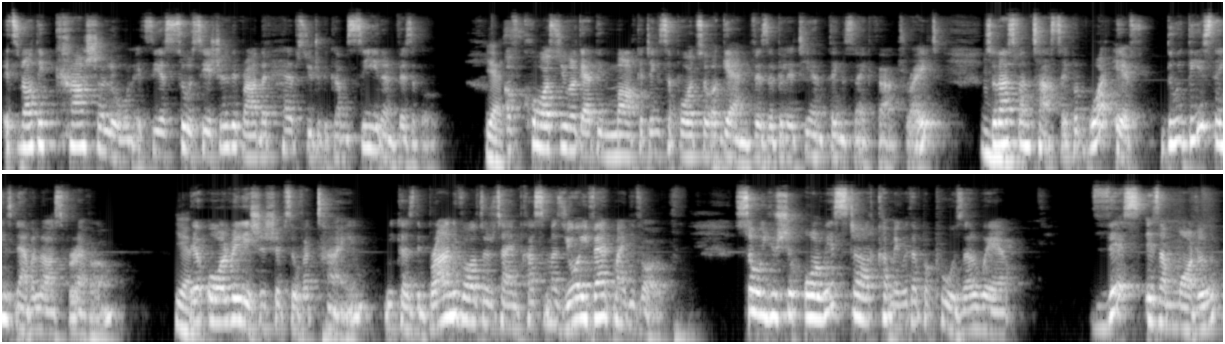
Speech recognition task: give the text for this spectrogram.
it's not the cash alone, it's the association with the brand that helps you to become seen and visible. Yes. Of course, you will get the marketing support. So again, visibility and things like that, right? So Mhm. that's fantastic. But what if do these things never last forever? yeah. They're all relationships over time because the brand evolves over time, customers, your event might evolve. So you should always start coming with a proposal where this is a model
